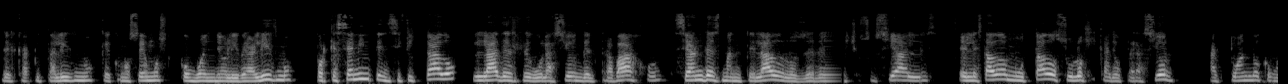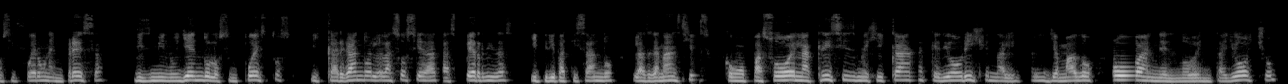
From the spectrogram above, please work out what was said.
del capitalismo que conocemos como el neoliberalismo, porque se han intensificado la desregulación del trabajo, se han desmantelado los derechos sociales, el Estado ha mutado su lógica de operación, actuando como si fuera una empresa disminuyendo los impuestos y cargándole a la sociedad las pérdidas y privatizando las ganancias, como pasó en la crisis mexicana que dio origen al, llamado OA en el 98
